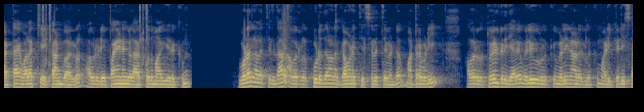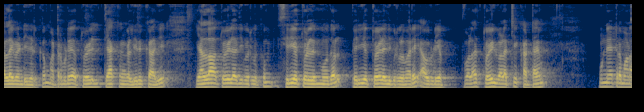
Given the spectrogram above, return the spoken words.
கட்டாய வளர்ச்சியை காண்பார்கள். அவருடைய பயணங்கள் அற்புதமாக இருக்கும். உடல் நலத்தில் தான் அவர்கள் கூடுதலான கவனத்தை செலுத்த வேண்டும். மற்றபடி அவர்கள் தொழில் ரீதியாக வெளியூர்களுக்கும் வெளிநாடுகளுக்கும் அடிக்கடி செல்ல வேண்டியது இருக்கும் மற்றபடி தொழில் தேக்கங்கள் இருக்காது. எல்லா தொழிலதிபர்களுக்கும் சிறிய தொழில் முதல் பெரிய தொழிலதிபர்கள் வரை அவருடைய வள தொழில் வளர்ச்சி கட்டாயம் முன்னேற்றமான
